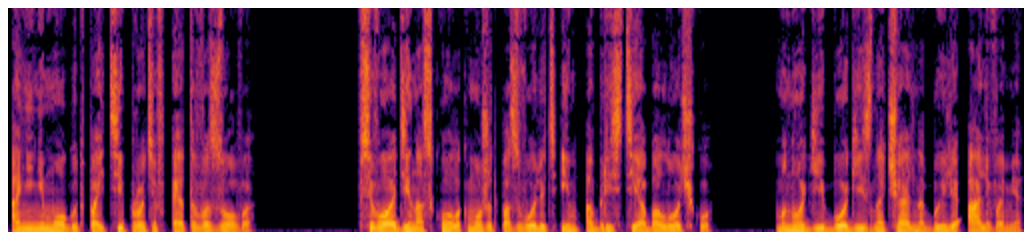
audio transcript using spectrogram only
Они не могут пойти против этого зова. Всего один осколок может позволить им обрести оболочку. Многие боги изначально были альвами,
